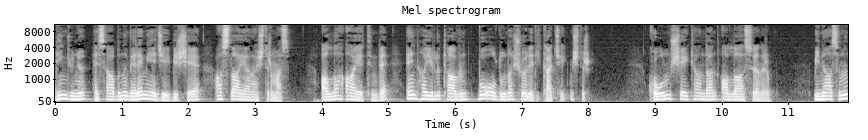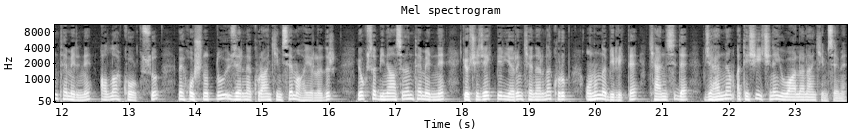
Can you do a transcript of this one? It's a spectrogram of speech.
Din günü hesabını veremeyeceği bir şeye asla yanaştırmaz. Allah ayetinde en hayırlı tavrın bu olduğuna şöyle dikkat çekmiştir. Kovulmuş şeytandan Allah'a sığınırım. Binasının temelini Allah korkusu ve hoşnutluğu üzerine kuran kimse mi hayırlıdır yoksa binasının temelini göçecek bir yarın kenarına kurup onunla birlikte kendisi de cehennem ateşi içine yuvarlanan kimse mi?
